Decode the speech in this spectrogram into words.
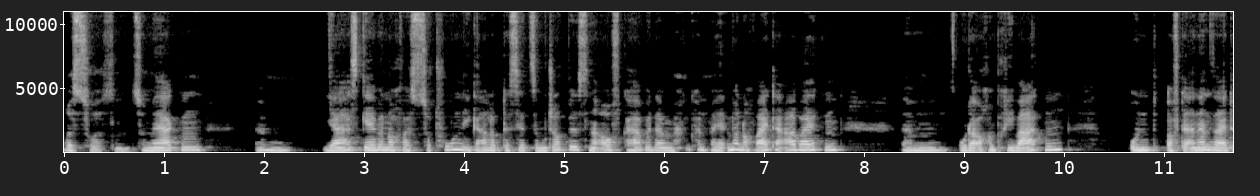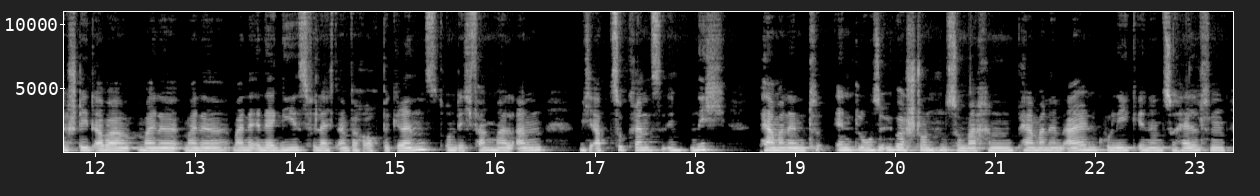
Ressourcen zu merken, ähm, ja, es gäbe noch was zu tun, egal ob das jetzt im Job ist, eine Aufgabe, da könnte man ja immer noch weiterarbeiten ähm, oder auch im Privaten. Und auf der anderen Seite steht aber, meine, meine, meine Energie ist vielleicht einfach auch begrenzt und ich fange mal an, mich abzugrenzen, eben nicht permanent endlose Überstunden zu machen, permanent allen KollegInnen zu helfen,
